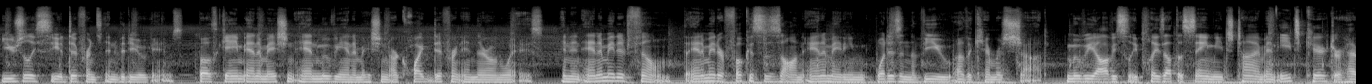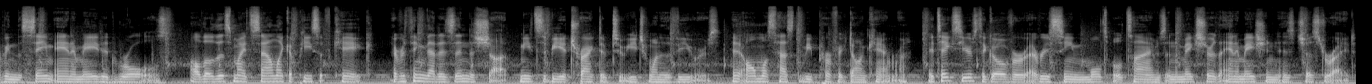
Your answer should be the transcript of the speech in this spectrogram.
you usually see a difference in video games. Both game animation and movie animation are quite different in their own ways. In an animated film, the animator focuses on animating what is in the view of the camera's shot. The movie obviously plays out the same each time, and each character having the same animated roles. Although this might sound like a piece of cake, everything that is in the shot needs to be attractive to each one of the viewers. It almost has to be perfect on camera. It takes years to go over every scene multiple times and to make sure the animation is just right.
